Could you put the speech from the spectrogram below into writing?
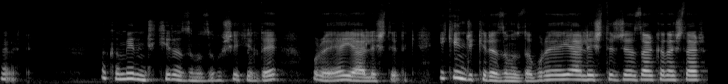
Evet. Bakın birinci kirazımızı bu şekilde buraya yerleştirdik. İkinci kirazımızı da buraya yerleştireceğiz arkadaşlar.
